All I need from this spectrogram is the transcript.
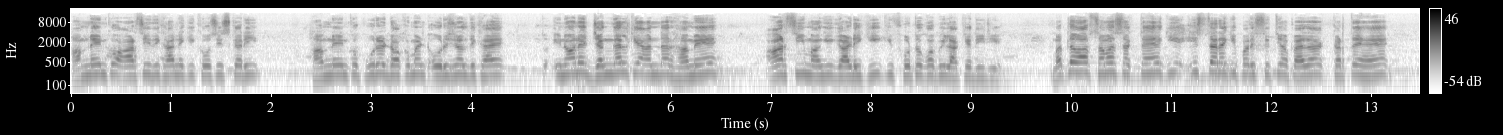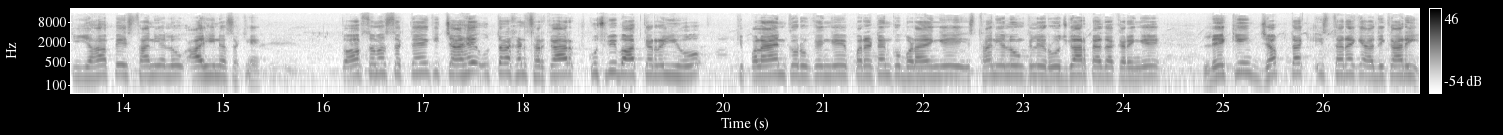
हमने इनको आरसी दिखाने की कोशिश करी, हमने इनको पूरे डॉक्यूमेंट ओरिजिनल दिखाए तो इन्होंने जंगल के अंदर हमें आरसी मांगी गाड़ी की कि फोटोकॉपी ला के दीजिए। मतलब आप समझ सकते हैं कि इस तरह की परिस्थितियाँ पैदा करते हैं कि यहाँ पे स्थानीय लोग आ ही ना सकें। तो आप समझ सकते हैं कि चाहे उत्तराखंड सरकार कुछ भी बात कर रही हो कि पलायन को रोकेंगे, पर्यटन को बढ़ाएँगे, स्थानीय लोगों के लिए रोज़गार पैदा करेंगे लेकिन जब तक इस तरह के अधिकारी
